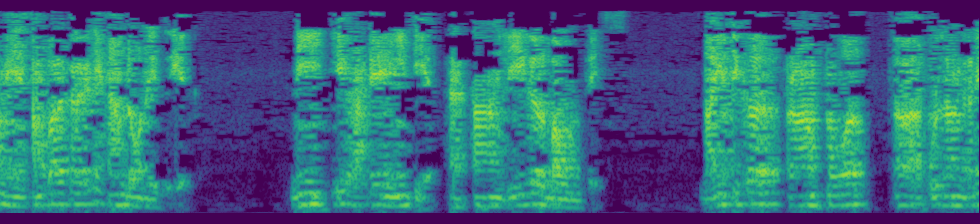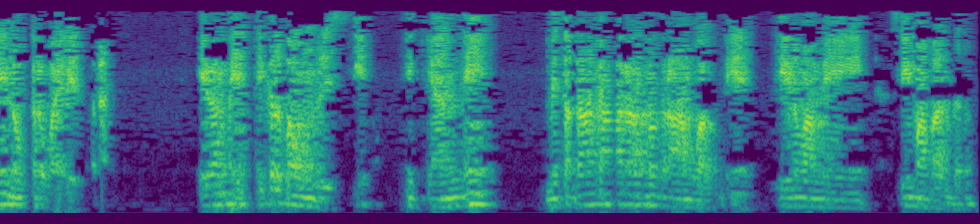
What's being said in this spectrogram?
මේ සමබර කරගෙන යන්න ඕන විදියට. නීති රටේ නීතිය නැත්නම් ලීගල් බවුන්ඩරිස්. නෛතික රාමව උල්ලංඝනය නොකර වයලේට් කරන්න. ඒ වගේම ethical boundaries තියෙනවා. ඒ කියන්නේ මේ සදාචාරාත්මක රාමුවක් මේ තියෙනවා මේ සීමා බන්ධන.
